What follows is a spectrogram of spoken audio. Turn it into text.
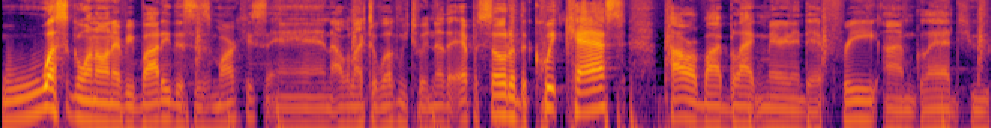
What's going on, everybody? This is Marcus, and I would like to welcome you to another episode of the Quick Cast, powered by Black Married and Debt Free. I'm glad you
